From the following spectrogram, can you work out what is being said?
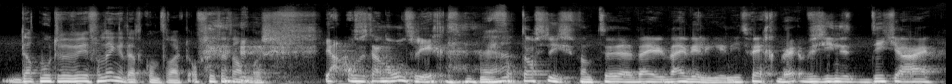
dat moeten we weer verlengen, dat contract. Of zit het anders? Ja, als het aan ons ligt, Ja. fantastisch. Want eh, wij, wij willen hier niet weg. We, we zien het dit jaar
